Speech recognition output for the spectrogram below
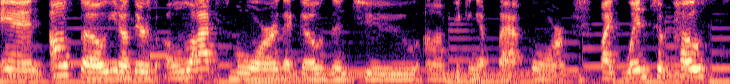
And also, you know, there's lots more that goes into um, picking a platform, like when to post,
